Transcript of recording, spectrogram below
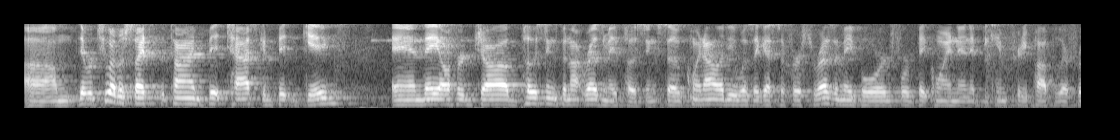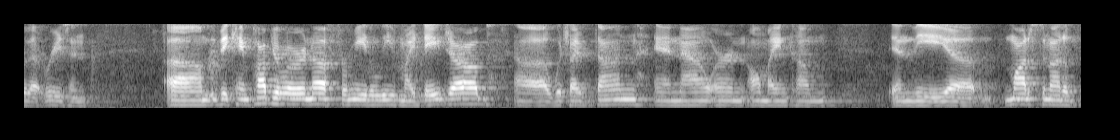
Um, there were two other sites at the time, BitTask and BitGigs and they offered job postings but not resume postings. So Coinality was, I guess, the first resume board for Bitcoin, and it became pretty popular for that reason. Um, it became popular enough for me to leave my day job, uh, which I've done, and now earn all my income in the uh, modest amount of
